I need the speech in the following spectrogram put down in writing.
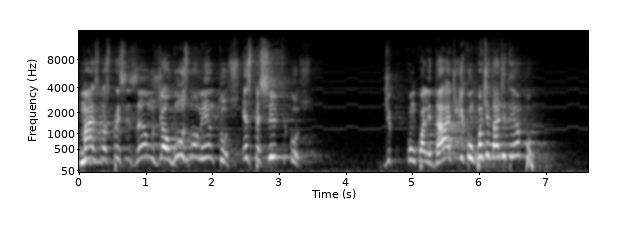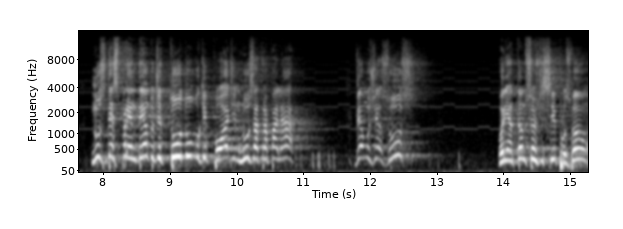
mas nós precisamos de alguns momentos específicos, de, com qualidade e com quantidade de tempo nos desprendendo de tudo o que pode nos atrapalhar. Vemos Jesus orientando seus discípulos, vão,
